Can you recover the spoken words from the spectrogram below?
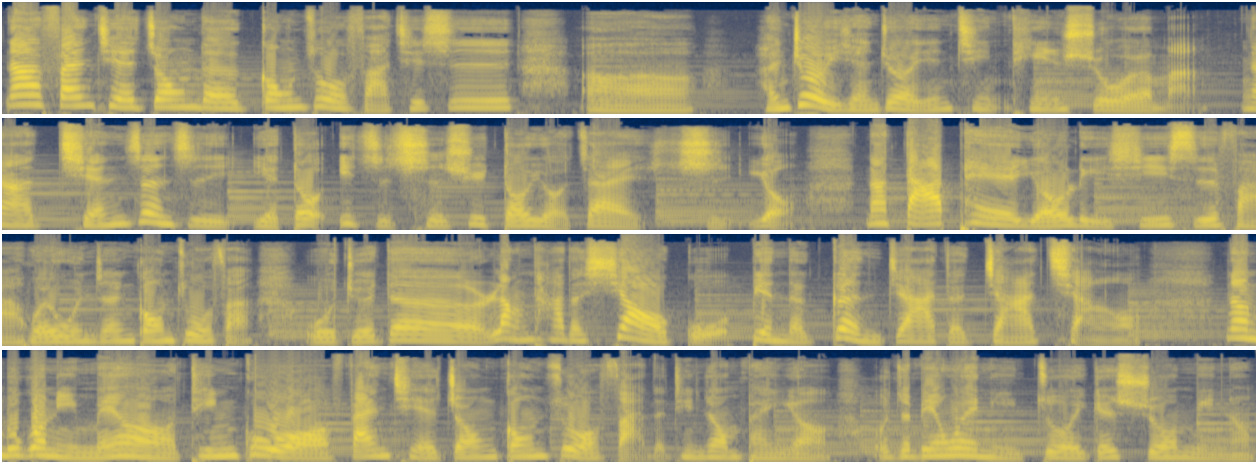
那番茄钟的工作法，其实呃。很久以前就已经听听说了嘛，那前阵子也都一直持续都有在使用。那搭配尤里西斯法回纹针工作法，我觉得让它的效果变得更加的加强哦。那如果你没有听过番茄钟工作法的听众朋友，我这边为你做一个说明哦。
